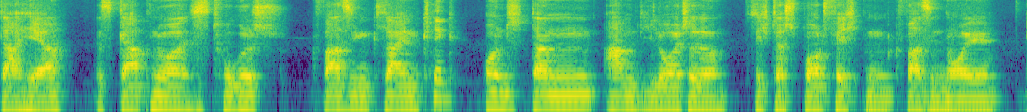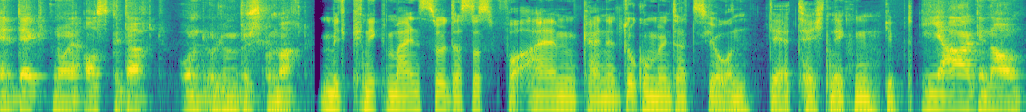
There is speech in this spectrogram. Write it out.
daher. Es gab nur historisch quasi einen kleinen Knick und dann haben die Leute sich das Sportfechten quasi neu entdeckt, neu ausgedacht und olympisch gemacht. Mit Knick meinst du, dass es vor allem keine Dokumentation der Techniken gibt? Ja, genau.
